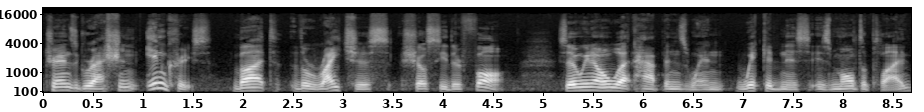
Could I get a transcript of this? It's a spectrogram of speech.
transgression increase but the righteous shall see their fall. So we know what happens when wickedness is multiplied.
